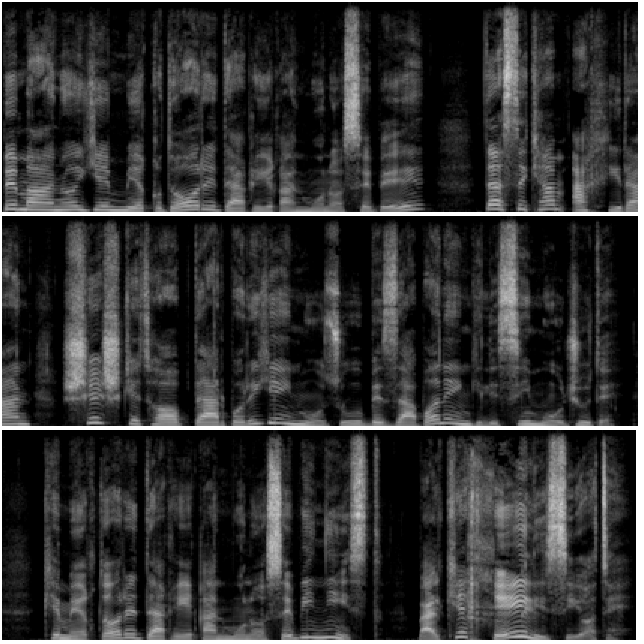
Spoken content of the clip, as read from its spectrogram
به معنای مقدار دقیقا مناسبه دست کم اخیرا شش کتاب درباره این موضوع به زبان انگلیسی موجوده که مقدار دقیقا مناسبی نیست بلکه خیلی زیاده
